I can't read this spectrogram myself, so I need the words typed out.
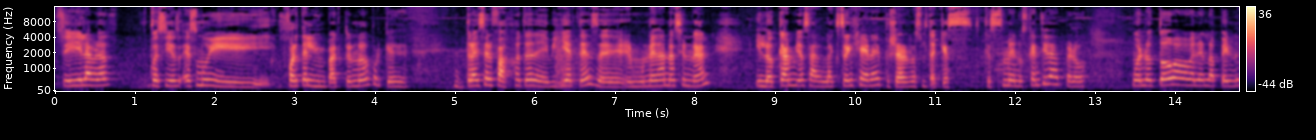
Sí, la verdad, pues sí, es, es muy fuerte el impacto, ¿no? Porque traes el fajote de billetes de moneda nacional y lo cambias a la extranjera y pues ya resulta que es, que es menos cantidad, pero bueno, todo va a valer la pena.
